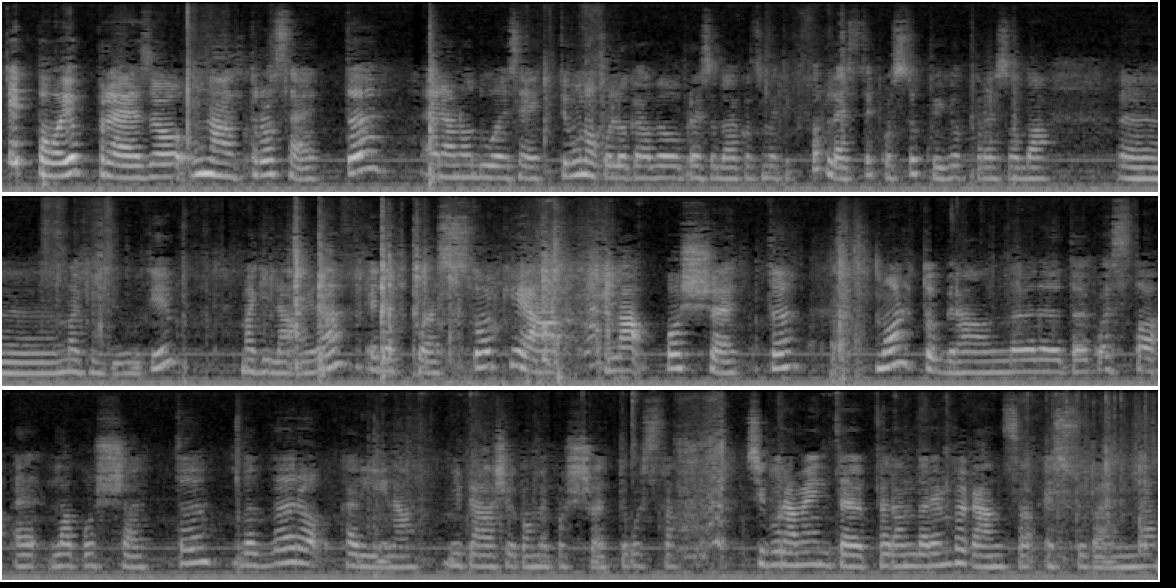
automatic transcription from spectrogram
E poi ho preso un altro set erano due set uno quello che avevo preso da Cosmetic for Less e questo qui che ho preso da eh, Maki Beauty Machilaira ed è questo che ha la pochette molto grande vedete questa è la pochette davvero carina mi piace come pochette questa sicuramente per andare in vacanza è stupenda.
